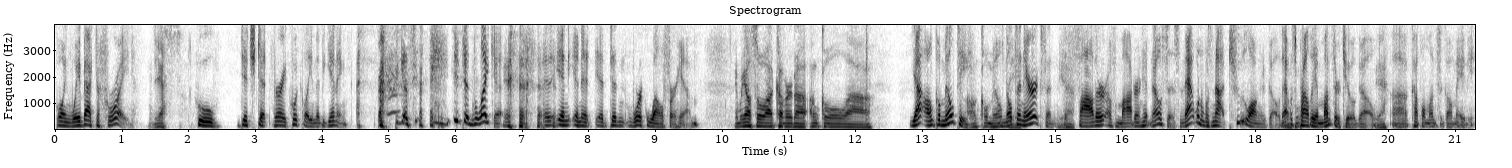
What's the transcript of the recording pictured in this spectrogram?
going way back to Freud, Yes. who ditched it very quickly in the beginning because he didn't like it, and, and, and it, it didn't work well for him. And we also uh, covered uh, Uncle. Uh, Yeah, Uncle Milty, Uncle Milty. Milton Erickson, the father of modern hypnosis, and that one was not too long ago. That was probably a month or two ago, Mm-hmm. Yeah. uh, a couple months ago, maybe.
